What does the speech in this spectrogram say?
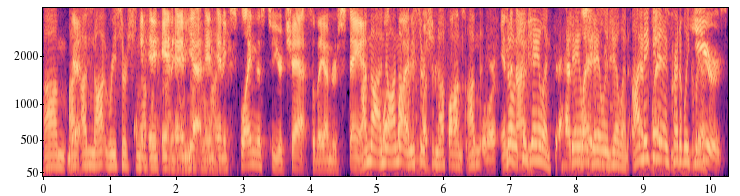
Um, Yes. I, I'm not researched enough. And, and, and yeah, and, and explain this to your chat so they understand. I'm not. No, I'm not researched enough on. I'm, so, so 90s Jalen, Jalen, Jalen, Jalen. I'm making it incredibly clear. Years,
